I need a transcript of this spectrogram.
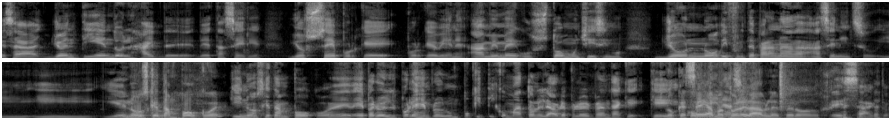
o sea, yo entiendo el hype de, de esta serie. Yo sé por qué, por qué viene. A mí me gustó muchísimo. Yo no disfruté para nada a Zenitsu y... Y, y Y el no es que otro. tampoco, ¿eh? Y no es que tampoco, ¿eh? Eh, pero él, por ejemplo, un poquitico más tolerable, pero él plantea que... que Lo que sea más tolerable, pero... Exacto.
